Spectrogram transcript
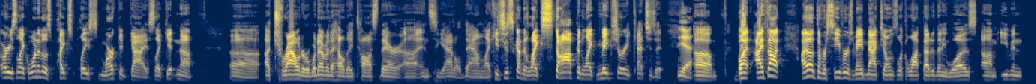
or he's like one of those Pike's Place market guys, like getting a uh, a trout or whatever the hell they toss there uh, in Seattle down. Like he's just got to like stop and like make sure he catches it. yeah. Um, but I thought I thought the receivers made Mac Jones look a lot better than he was. Um, even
